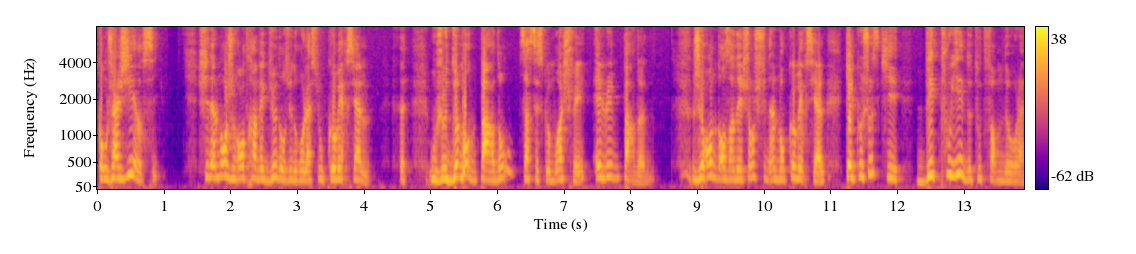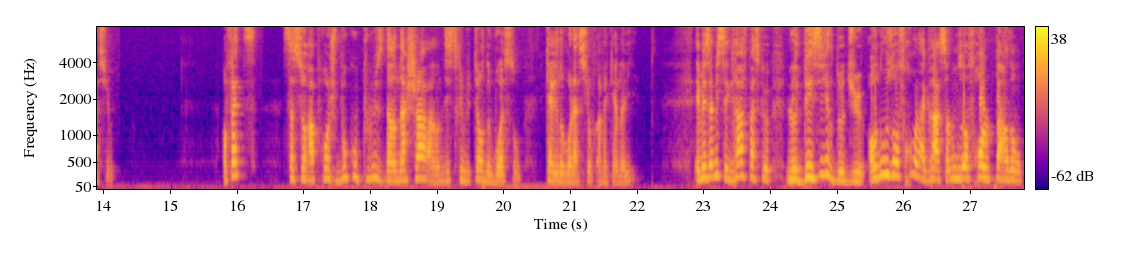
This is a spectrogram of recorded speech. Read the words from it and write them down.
Quand j'agis ainsi, finalement, je rentre avec Dieu dans une relation commerciale où je demande pardon, ça c'est ce que moi je fais, et lui me pardonne. Je rentre dans un échange finalement commercial, quelque chose qui est dépouillé de toute forme de relation. En fait, ça se rapproche beaucoup plus d'un achat à un distributeur de boissons qu'à une relation avec un ami. Et mes amis, c'est grave parce que le désir de Dieu, en nous offrant la grâce, en nous offrant le pardon,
